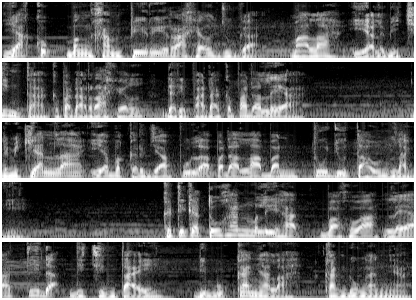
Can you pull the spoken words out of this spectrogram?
Yakub menghampiri Rahel juga, malah ia lebih cinta kepada Rahel daripada kepada Lea. Demikianlah ia bekerja pula pada Laban tujuh tahun lagi. Ketika Tuhan melihat bahwa Lea tidak dicintai, dibukanyalah kandungannya,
